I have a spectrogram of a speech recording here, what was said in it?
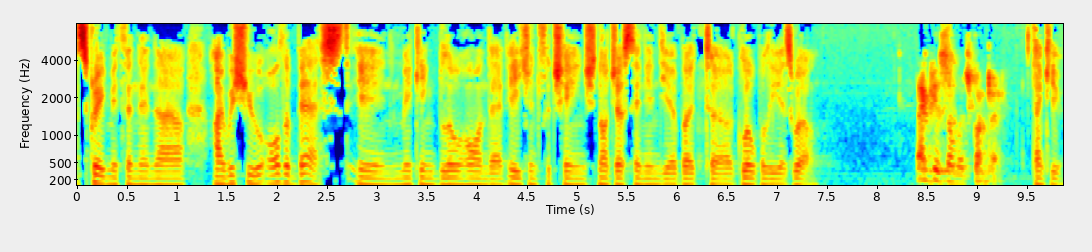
That's great, Mithun, and uh, I wish you all the best in making Blowhorn that agent for change, not just in India, but uh, globally as well. Thank you so much, Conrad. Thank you.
